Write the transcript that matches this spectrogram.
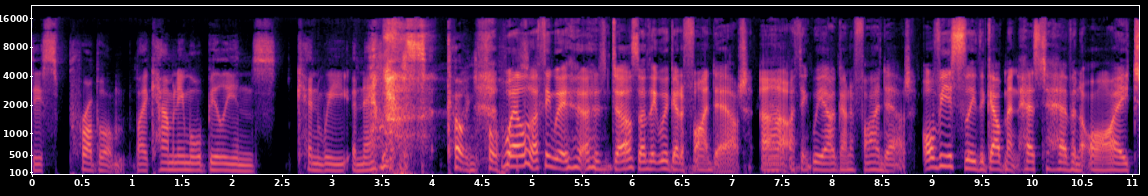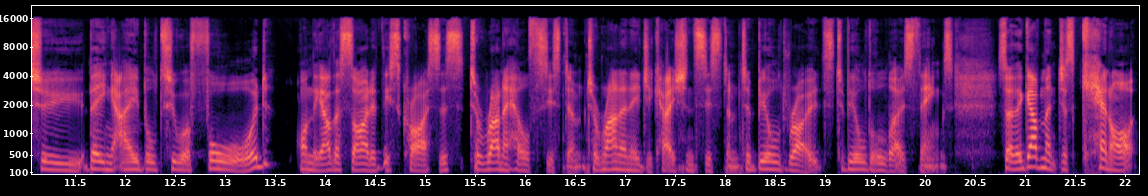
this problem. Like, how many more billions can we announce going forward? Well, I think we're, uh, Dales, I think we're going to find out. Uh, I think we are going to find out. Obviously, the government has to have an eye to being able to afford on the other side of this crisis to run a health system, to run an education system, to build roads, to build all those things. So the government just cannot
